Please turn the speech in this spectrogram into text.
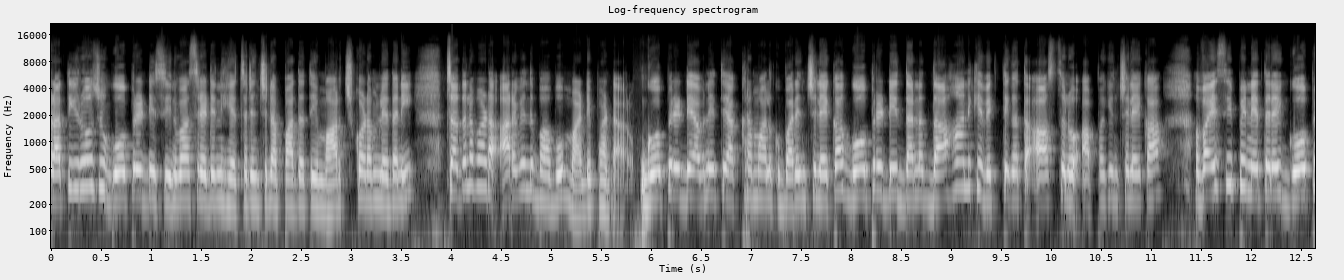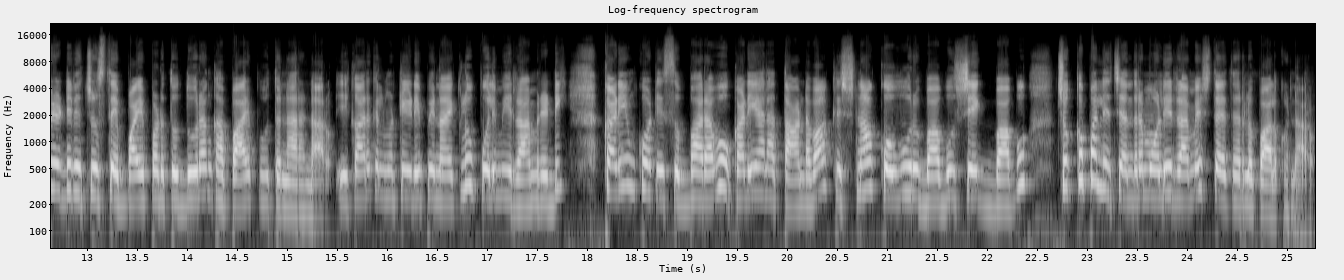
ప్రతిరోజు గోపిరెడ్డి శ్రీనివాసరెడ్డిని హెచ్చరించిన పద్ధతి మార్చుకోవడం లేదని చదలవాడ అరవింద్ బాబు మండిపడ్డారు. గోపిరెడ్డి అవినీతి అక్రమాలకు భరించలేక గోపిరెడ్డి తన దాహానికి వ్యక్తిగత ఆస్తులు అప్పగించలేక వైసీపీ నేతలే గోపిరెడ్డిని చూస్తే భయపడుతూ దూరంగా పారిపోతున్నారన్నారు. ఈ కార్యక్రమం టీడీపీ నాయకులు పులిమి రామిరెడ్డి కడియంకోటి సుబ్బారావు కడియాల తాండవ కృష్ణ కొవ్వూరు బాబు షేక్ బాబు చుక్కపల్లి చంద్రమౌళి రమేష్ తదితరులు పాల్గొన్నారు.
